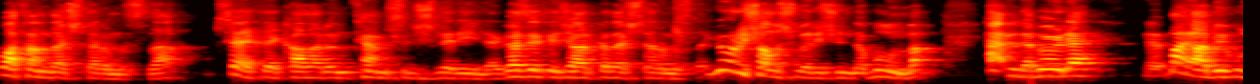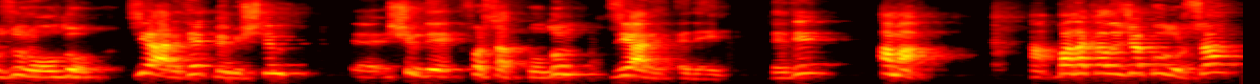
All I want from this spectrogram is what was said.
vatandaşlarımızla, STK'ların temsilcileriyle, gazeteci arkadaşlarımızla görüş alışverişinde bulunmak hem de böyle e, bayağı bir uzun oldu. Ziyaret etmemiştim. E, şimdi fırsat buldum, ziyaret edeyim dedi. Ama ha, bana kalacak olursa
